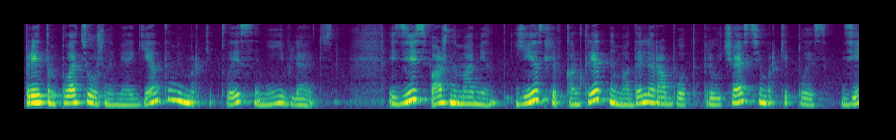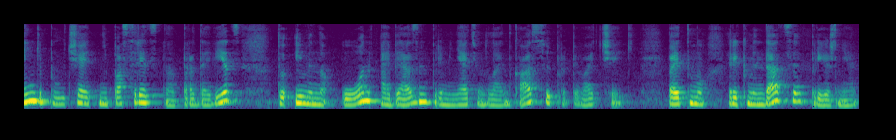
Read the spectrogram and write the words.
При этом платежными агентами маркетплейса не являются. И здесь важный момент. Если в конкретной модели работы при участии маркетплейса деньги получает непосредственно продавец, то именно он обязан применять онлайн-кассу и пропивать чеки. Поэтому рекомендация прежняя.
